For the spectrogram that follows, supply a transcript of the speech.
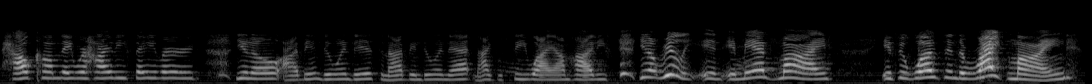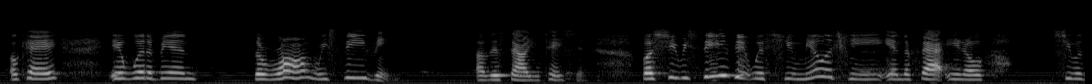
how come they were highly favored? You know, I've been doing this and I've been doing that, and I can see why I'm highly. You know, really, in, in man's mind, if it was in the right mind, okay, it would have been the wrong receiving of this salutation. But she received it with humility in the fact, you know, she was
